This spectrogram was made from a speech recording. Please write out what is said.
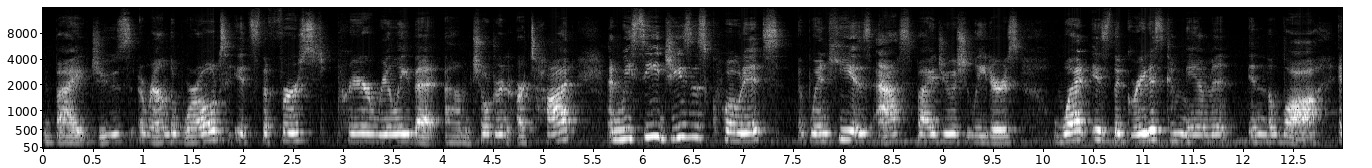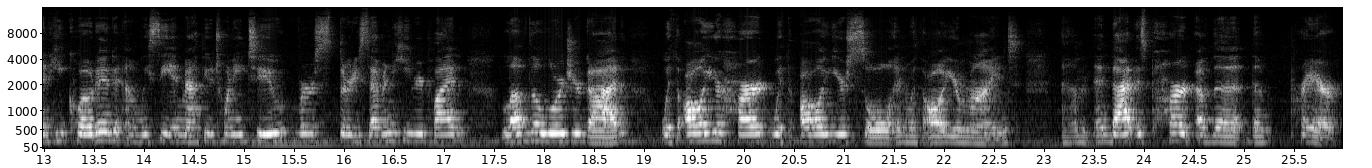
by Jews around the world. It's the first prayer, really, that um, children are taught. And we see Jesus quote it when he is asked by Jewish leaders, What is the greatest commandment in the law? And he quoted, and we see in Matthew 22, verse 37, he replied, Love the Lord your God with all your heart, with all your soul, and with all your mind. Um, and that is part of the, the prayer.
